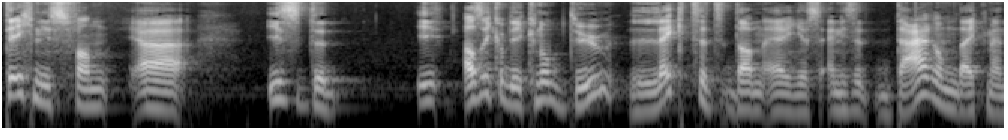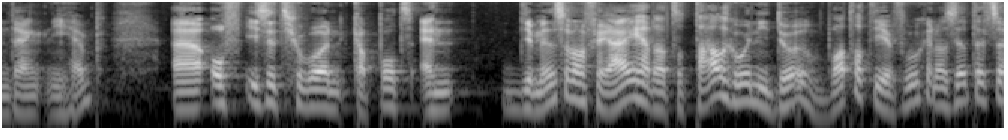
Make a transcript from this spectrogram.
technisch van, eh, is de als ik op die knop duw, lekt het dan ergens? En is het daarom dat ik mijn drank niet heb? Eh, of is het gewoon kapot? En die mensen van Ferrari hadden dat totaal gewoon niet door wat dat hij vroeg. En dan was hij altijd zo...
